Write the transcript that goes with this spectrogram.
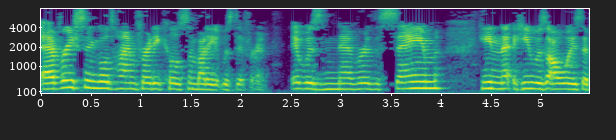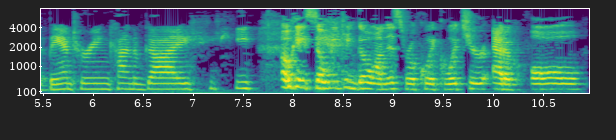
every single time Freddy kills somebody, it was different. It was never the same. He he was always a bantering kind of guy. he Okay, so we can go on this real quick. What's your out of all?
